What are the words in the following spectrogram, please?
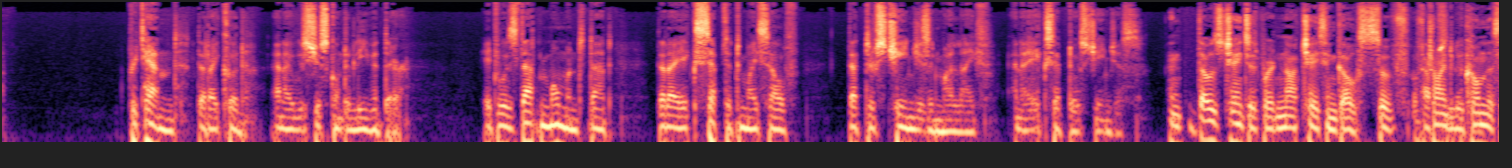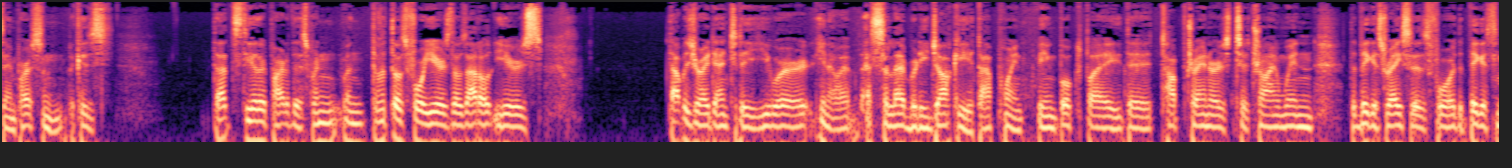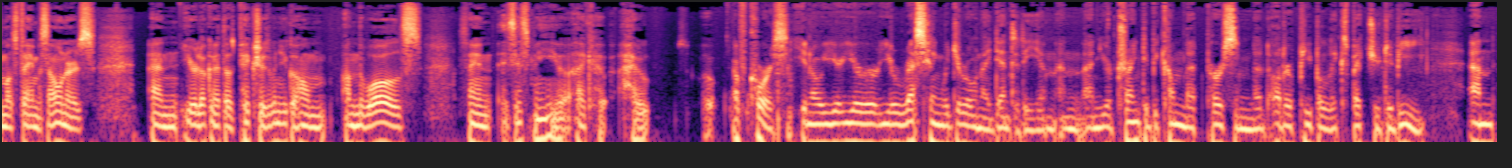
pretend that I could and I was just going to leave it there. It was that moment that, that I accepted to myself that there's changes in my life and I accept those changes. And those changes were not chasing ghosts of, of trying to become the same person because that's the other part of this. When when th- those four years, those adult years, that was your identity. You were, you know, a, a celebrity jockey at that point, being booked by the top trainers to try and win the biggest races for the biggest and most famous owners. And you're looking at those pictures when you go home on the walls, saying, "Is this me? Like how?" Of course, you know you're you're you're wrestling with your own identity, and, and, and you're trying to become that person that other people expect you to be. And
